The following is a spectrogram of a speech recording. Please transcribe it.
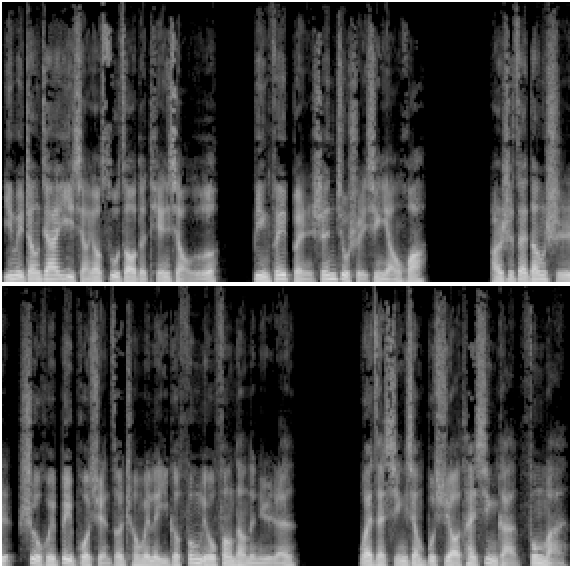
因为张嘉译想要塑造的田小娥，并非本身就水性杨花，而是在当时社会被迫选择成为了一个风流放荡的女人，外在形象不需要太性感丰满。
